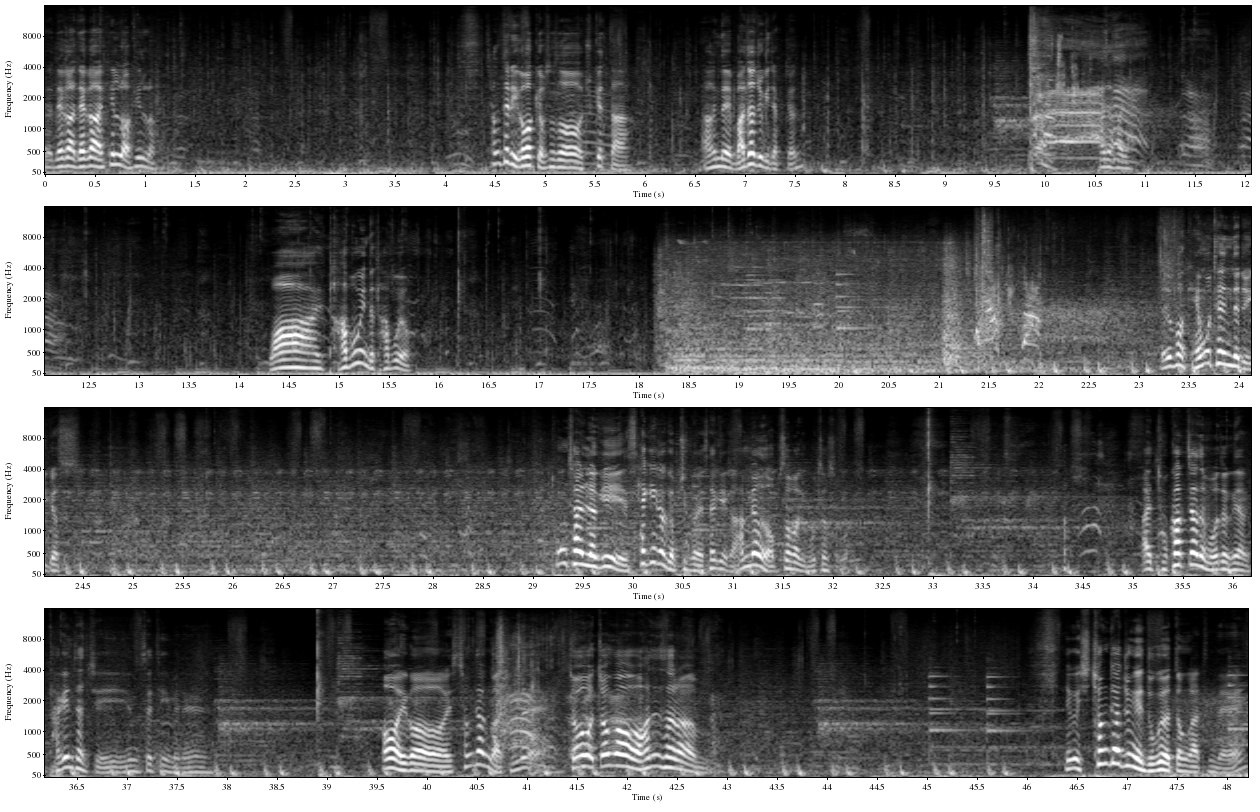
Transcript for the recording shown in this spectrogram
내가 내가 힐러 힐러. 상태를 이거밖에 없어서 죽겠다. 아 근데 맞아주기 작전. 가자 가자. 와 다 보인다 다 보여 내가 개 못했는데도 이겼어. 통찰력이 3개가 겹친 거야 3개가. 한 명은 없어가지고 못 쳤어 아니 독학자는 뭐든 그냥 다 괜찮지 이런 세팅이면은. 어 이거 시청자인 것 같은데. 저거 저거 하는 사람. 이거 시청자 중에 누구였던 것 같은데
